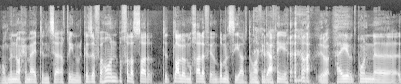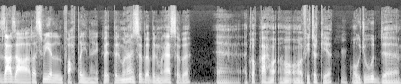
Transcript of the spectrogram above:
منه حماية السائقين والكذا فهون خلص صار تطلع له المخالفة من ضمن سيارته ما في داعي. هاي بتكون آه، زعزعة رسمية للمفحطين هي بال- بالمناسبة بالمناسبة آه، أتوقع هو هو في تركيا. موجود آه،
